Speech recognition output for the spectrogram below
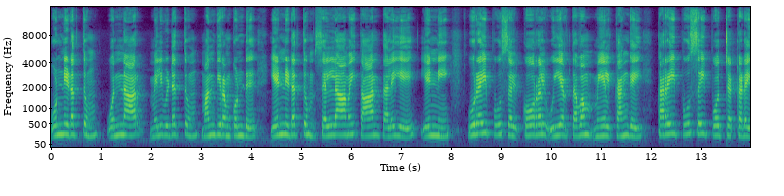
உன்னிடத்தும் ஒன்னார் மெலிவிடத்தும் மந்திரம் கொண்டு என்னிடத்தும் செல்லாமை தான் தலையே எண்ணி உரை பூசல் கோரல் உயர்த்தவம் மேல் கங்கை கரை பூசை போற்ற கடை.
